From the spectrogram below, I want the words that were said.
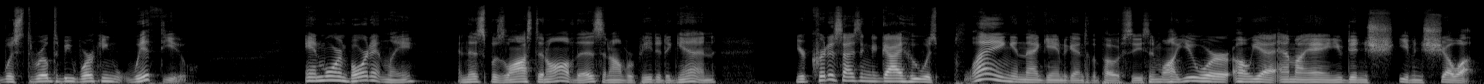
was thrilled to be working with you. And more importantly, and this was lost in all of this, and I'll repeat it again. You're criticizing a guy who was playing in that game to get into the postseason while you were, oh yeah, MIA, and you didn't sh- even show up.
